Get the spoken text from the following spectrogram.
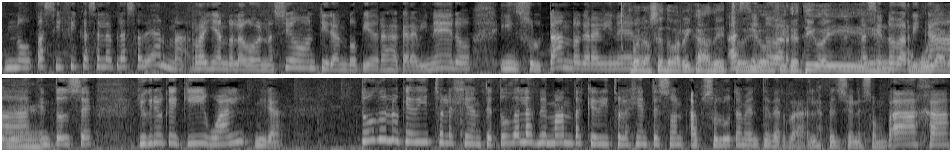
no pacíficas en la Plaza de Armas, rayando la gobernación, tirando piedras a carabineros, insultando a carabineros. Bueno, haciendo barricadas, de hecho, yo fui testigo ahí. Haciendo barricadas. Entonces, yo creo que aquí igual, mira, todo lo que ha dicho la gente, todas las demandas que ha dicho la gente son absolutamente verdad. Las pensiones son bajas,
